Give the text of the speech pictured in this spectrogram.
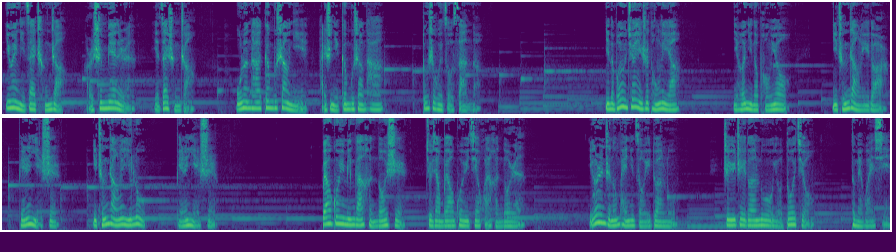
因为你在成长，而身边的人也在成长，无论他跟不上你，还是你跟不上他，都是会走散的。”你的朋友圈也是同理啊。你和你的朋友，你成长了一段别人也是；你成长了一路，别人也是。不要过于敏感很多事，就像不要过于介怀很多人。一个人只能陪你走一段路，至于这段路有多久，都没关系。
